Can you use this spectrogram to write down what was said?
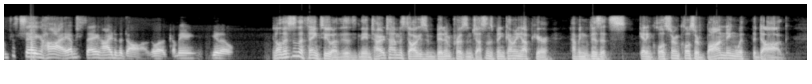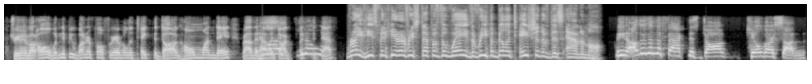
I'm just saying hi. I'm just saying hi to the dog. Look, I mean, you know, You know, this is the thing too. The, the entire time this dog has been in prison, Justin's been coming up here, having visits, getting closer and closer, bonding with the dog, dreaming about, oh, wouldn't it be wonderful if we were able to take the dog home one day rather than have Well, a I- dog you put to death? Right, he's been here every step of the way. The rehabilitation of this animal. I mean, other than the fact this dog killed our son,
